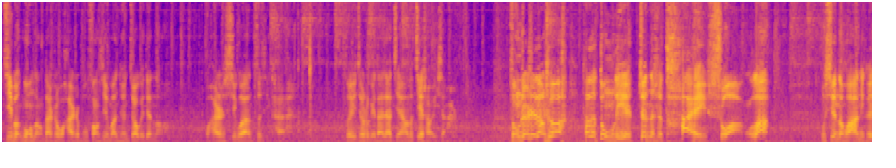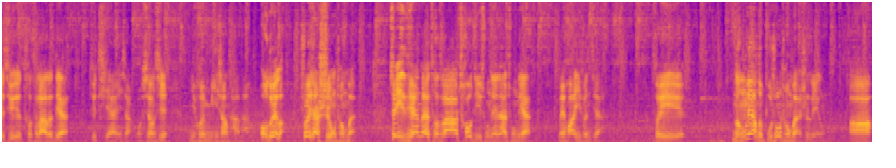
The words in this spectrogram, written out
基本功能，但是我还是不放心完全交给电脑，我还是习惯自己开，所以就是给大家简要的介绍一下。总之，这辆车它的动力真的是太爽了，不信的话，你可以去特斯拉的店去体验一下，我相信你会迷上它的。哦，对了，说一下使用成本，这几天在特斯拉超级充电站充电没花一分钱，所以能量的补充成本是零。啊，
